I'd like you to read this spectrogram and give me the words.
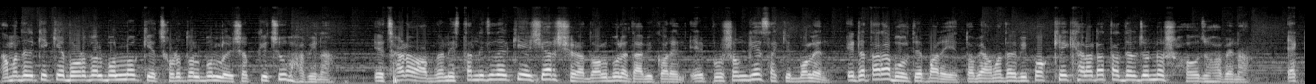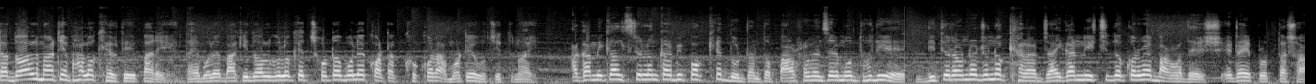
আমাদেরকে কে বড় দল বলল, কে ছোট দল বলল, এসব কিছু ভাবি না। এছাড়াও আফগানিস্তান নিজেদেরকে এশিয়ার সেরা দল বলে দাবি করেন। এর প্রসঙ্গে সাকিব বলেন, এটা তারা বলতে পারে, তবে আমাদের বিপক্ষে খেলাটা তাদের জন্য সহজ হবে না। একটা দল মাঠে ভালো খেলতে পারে, তাই বলে বাকি দলগুলোকে ছোট বলে কটাক্ষ করা মোটে উচিত নয়। আগামীকাল শ্রীলঙ্কার বিপক্ষে দুর্দান্ত পারফরমেন্সের মধ্য দিয়ে দ্বিতীয় রাউন্ডের জন্য খেলার জায়গা নিশ্চিত করবে বাংলাদেশ, এটাই প্রত্যাশা।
